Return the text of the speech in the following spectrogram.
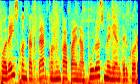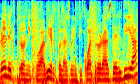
Podéis contactar con un papá en apuros mediante el correo electrónico abierto las 24 horas del día,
